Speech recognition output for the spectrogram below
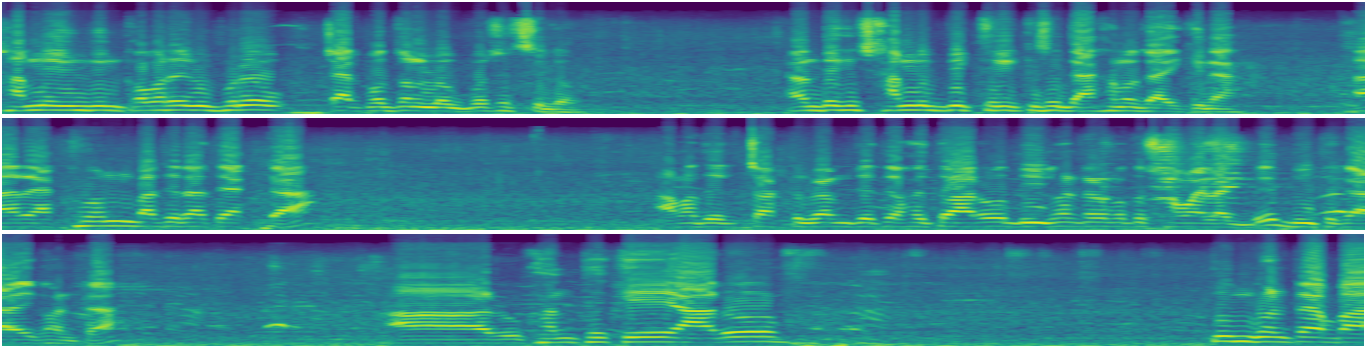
সামনে ইঞ্জিন কভারের উপরেও চার পাঁচজন লোক বসেছিল। এখন দেখি সামনের দিক থেকে কিছু দেখানো যায় কিনা। আর এখন বাজে রাতে একটা। আমাদের চট্টগ্রাম যেতে হয়তো আরও দুই ঘণ্টার মতো সময় লাগবে, দুই থেকে আড়াই ঘণ্টা। আর ওখান থেকে আরও তিন ঘণ্টা বা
